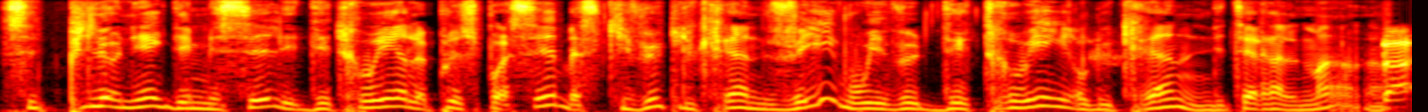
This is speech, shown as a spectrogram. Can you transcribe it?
C'est de pilonner avec des missiles et détruire le plus possible. Est-ce qu'il veut que l'Ukraine vive ou il veut détruire l'Ukraine, littéralement? Ben,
